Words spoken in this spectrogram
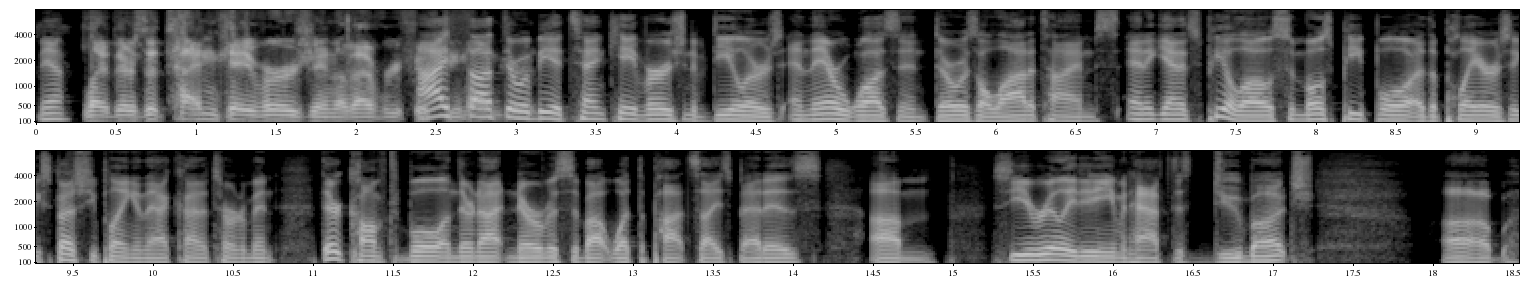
yeah, like there's a 10k version of every. I thought there would be a 10k version of dealers, and there wasn't. There was a lot of times, and again, it's PLO, so most people are the players, especially playing in that kind of tournament. They're comfortable and they're not nervous about what the pot size bet is. Um, so you really didn't even have to do much. Um,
